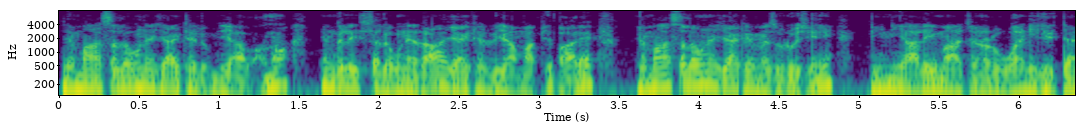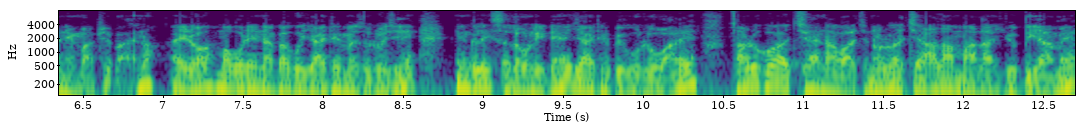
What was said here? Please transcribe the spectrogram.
မြန်မာစလုံးနဲ့ရိုက်ထည့်လို့မရပါဘူးเนาะအင်္ဂလိပ်စလုံးနဲ့သာရိုက်ထည့်လို့ရမှာဖြစ်ပါတယ်မြန်မာစလုံးနဲ့ရိုက်ထည့်မယ်ဆိုလို့ရှိရင်ဒီနေရာလေးမှာကျွန်တော်တို့ဝန်ဒီလေးတက်နေမှာဖြစ်ပါတယ်เนาะအဲ့တော့မှတ်ပုံတင်နံပါတ်ကိုရိုက်ထည့်မယ်ဆိုလို့ရှိရင်အင်္ဂလိပ်စလုံးလေးနဲ့ရိုက်ထည့်ပေးဖို့လိုပါတယ်နောက်တစ်ခုကဂျန်နာပါကျွန်တော်တို့ကကြားလားမလားရွေးပေးရမယ်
